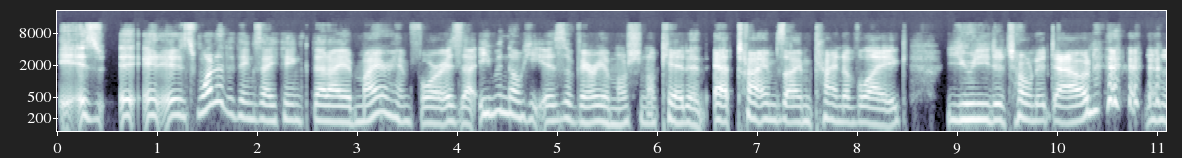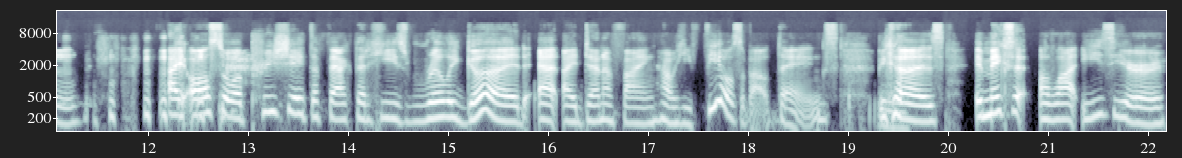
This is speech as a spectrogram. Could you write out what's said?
is it, it- it's one of the things I think that I admire him for is that even though he is a very emotional kid and at times I'm kind of like you need to tone it down. Mhm. I also appreciate the fact that he's really good at identifying how he feels about things because it makes it a lot easier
